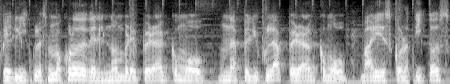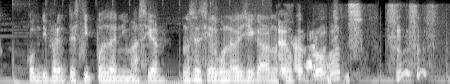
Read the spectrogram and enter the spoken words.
películas, no me acuerdo del nombre, pero eran como una película, pero eran como varios cortitos con diferentes tipos de animación. No sé si alguna vez llegaron a ¿Death and tocar. Robots?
